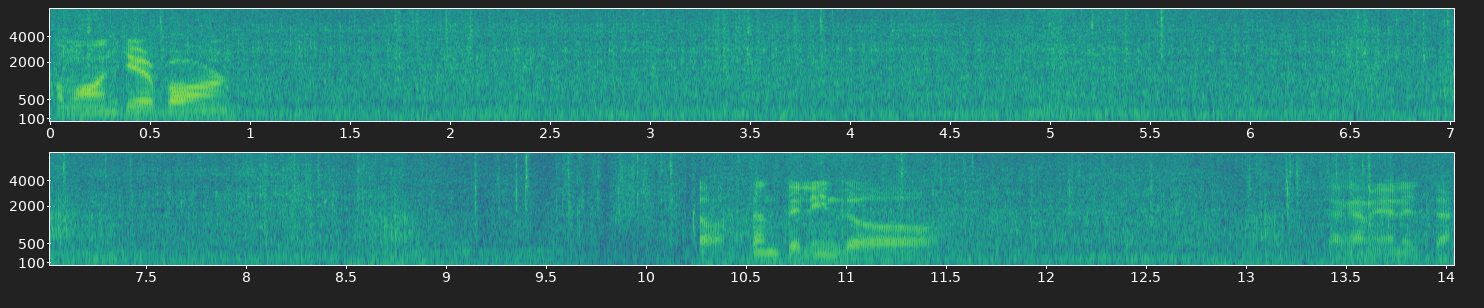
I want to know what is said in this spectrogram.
Come on, Dearborn. Está bastante lindo la camioneta.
